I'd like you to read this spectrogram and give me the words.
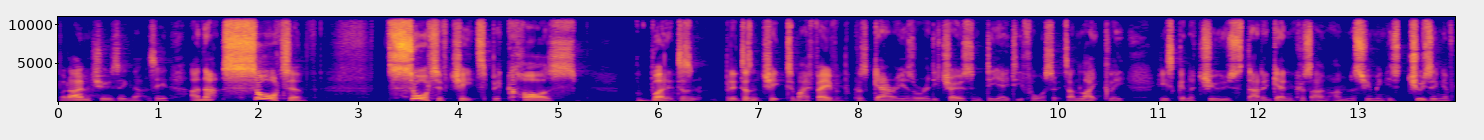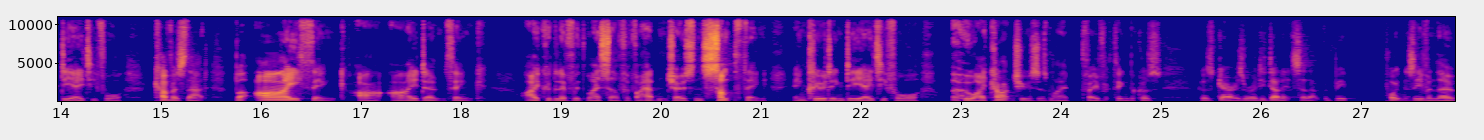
But I'm choosing that scene. And that sort of, sort of cheats because, but it doesn't. But it doesn't cheat to my favour because Gary has already chosen D84, so it's unlikely he's going to choose that again because I'm, I'm assuming his choosing of D84 covers that. But I think, uh, I don't think I could live with myself if I hadn't chosen something, including D84, who I can't choose as my favourite thing because because Gary's already done it, so that would be pointless. Even though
